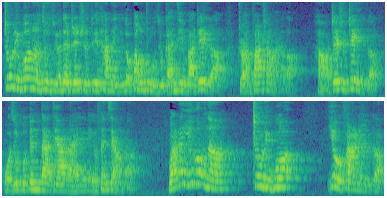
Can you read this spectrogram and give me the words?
周立波呢就觉得这是对他的一个帮助，就赶紧把这个转发上来了。好，这是这个，我就不跟大家来那个分享了。完了以后呢，周立波又发了一个，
